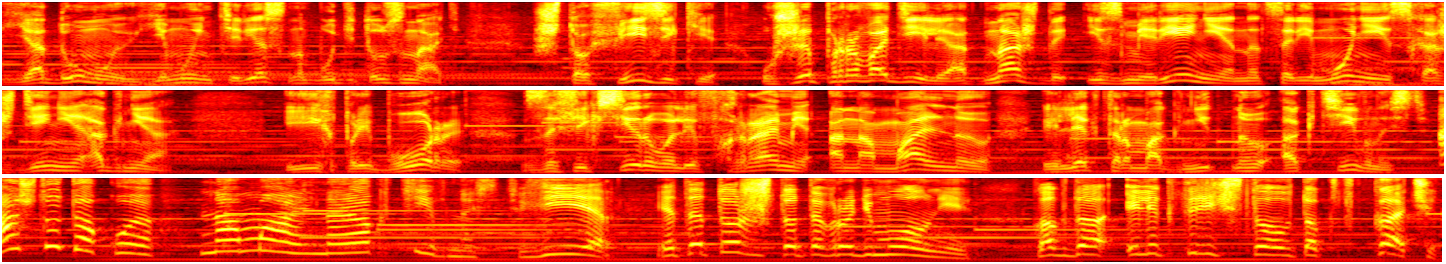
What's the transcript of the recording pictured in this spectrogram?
я думаю, ему интересно будет узнать Что физики уже проводили однажды измерения на церемонии схождения огня. И их приборы зафиксировали в храме аномальную электромагнитную активность. А что такое аномальная активность? Вер, это тоже что-то вроде молнии Когда электричество вот так скачет.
